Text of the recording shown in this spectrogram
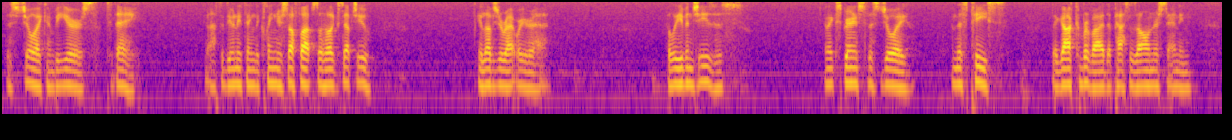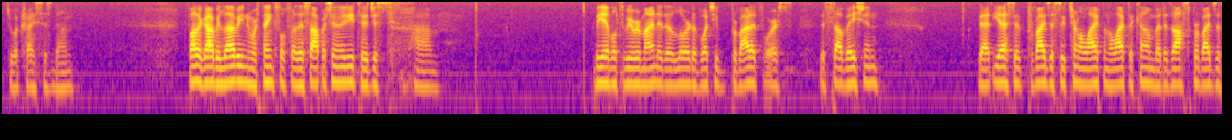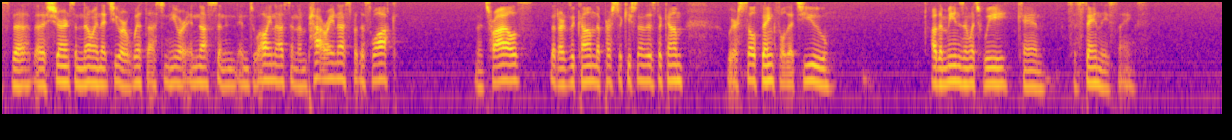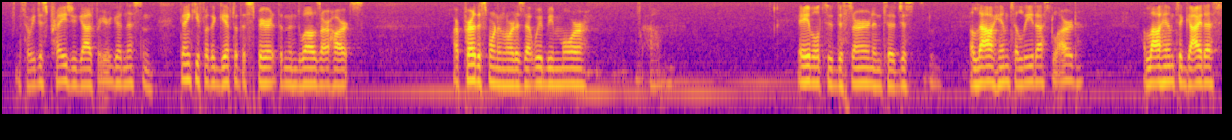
This joy can be yours today. You don't have to do anything to clean yourself up so he'll accept you. He loves you right where you're at. Believe in Jesus and experience this joy and this peace that God can provide that passes all understanding through what Christ has done. Father God, we love you and we're thankful for this opportunity to just um, be able to be reminded, O Lord, of what you provided for us, this salvation. That, yes, it provides us eternal life and the life to come, but it also provides us the, the assurance and knowing that you are with us and you are in us and indwelling us and empowering us for this walk. And the trials that are to come, the persecution that is to come, we are so thankful that you are the means in which we can sustain these things. And so we just praise you, God, for your goodness and thank you for the gift of the Spirit that indwells our hearts. Our prayer this morning, Lord, is that we'd be more um, able to discern and to just allow Him to lead us, Lord. Allow Him to guide us.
